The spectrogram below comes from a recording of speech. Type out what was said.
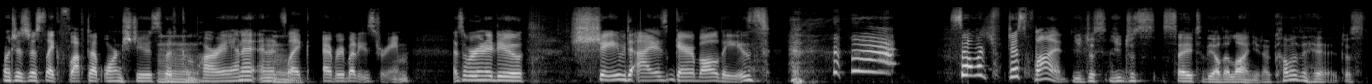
which is just like fluffed up orange juice with Mm. Campari in it, and it's like everybody's dream. And so we're gonna do shaved ice Garibaldis. so much just fun. You just you just say to the other line, you know, come over here, just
